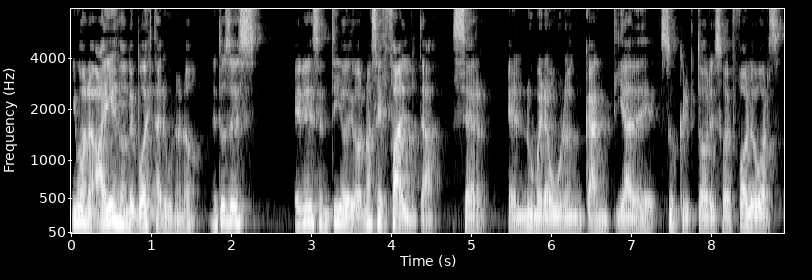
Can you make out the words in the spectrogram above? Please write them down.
Y bueno, ahí es donde puede estar uno, ¿no? Entonces, en ese sentido, digo, no hace falta ser el número uno en cantidad de suscriptores o de followers.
